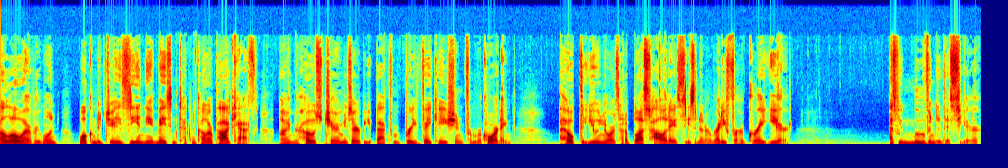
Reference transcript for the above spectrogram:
Hello, everyone. Welcome to JZ and the Amazing Technicolor Podcast. I'm your host, Jeremy Zerby, back from a brief vacation from recording. I hope that you and yours had a blessed holiday season and are ready for a great year. As we move into this year,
